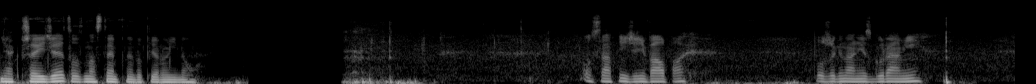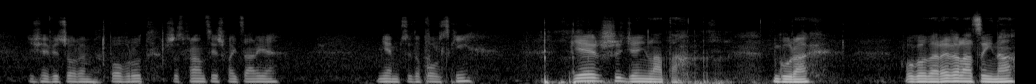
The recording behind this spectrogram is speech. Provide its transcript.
Jak przejdzie, to następne dopiero idą. Ostatni dzień w Alpach. Pożegnanie z górami. Dzisiaj wieczorem powrót przez Francję, Szwajcarię, Niemcy do Polski. Pierwszy dzień lata w górach. Pogoda rewelacyjna.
